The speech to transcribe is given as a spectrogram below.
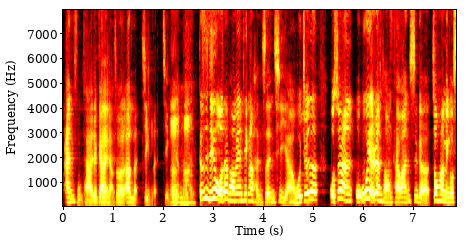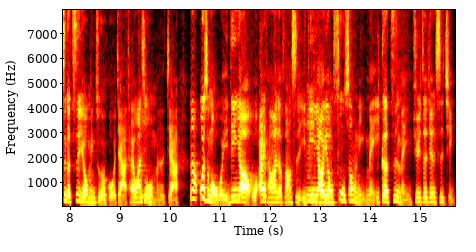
安抚他，就跟他讲说要冷静冷静。嗯可是其实我在旁边听了很生气啊，我觉得我虽然我我也认同台湾是个中华民国是个自由民主的国家，台湾是我们的家。那为什么我一定要我爱台湾的方式，一定要用附送你每一个字每一句这件事情，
